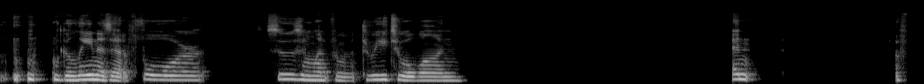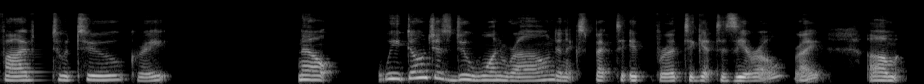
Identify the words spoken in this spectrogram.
Galina's at a four. Susan went from a three to a one. And a five to a two, great. Now, we don't just do one round and expect it for it to get to zero, right? Um,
